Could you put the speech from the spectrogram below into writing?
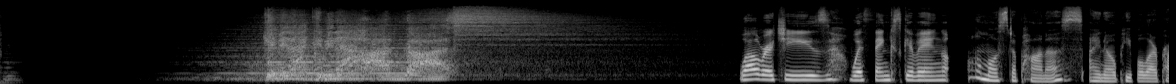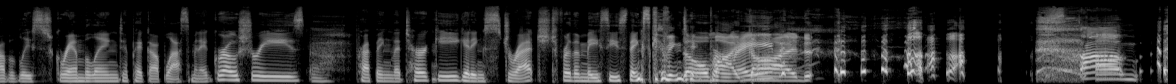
Well, Richies, with Thanksgiving almost upon us, I know people are probably scrambling to pick up last minute groceries, prepping the turkey, getting stretched for the Macy's Thanksgiving Day Oh my parade. God. Um,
